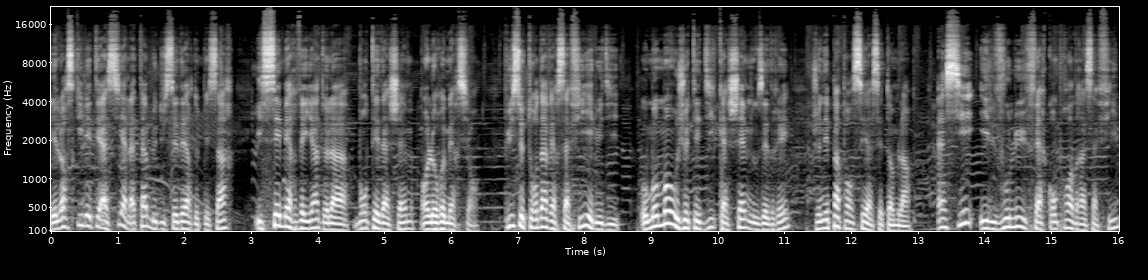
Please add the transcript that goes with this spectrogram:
et lorsqu'il était assis à la table du Seder de Pessah, il s'émerveilla de la bonté d'Hachem en le remerciant. Puis se tourna vers sa fille et lui dit Au moment où je t'ai dit qu'Hachem nous aiderait, je n'ai pas pensé à cet homme-là. Ainsi, il voulut faire comprendre à sa fille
